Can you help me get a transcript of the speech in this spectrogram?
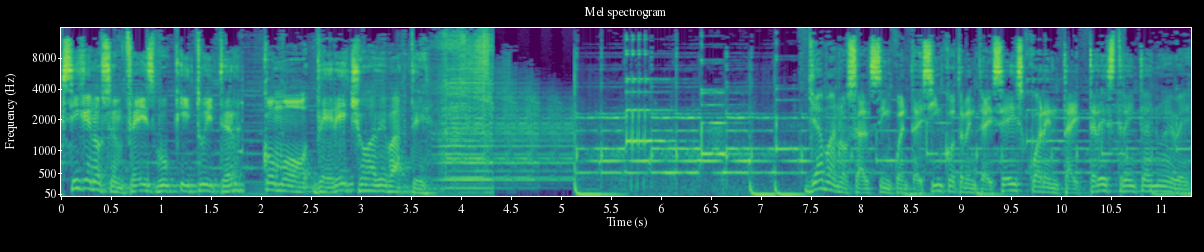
Síguenos en Facebook y Twitter como Derecho a Debate. Llámanos al 5536 4339.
